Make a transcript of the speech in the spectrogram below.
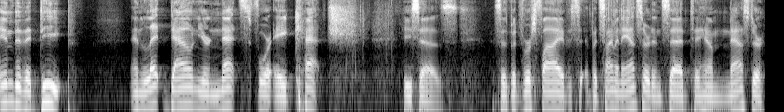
into the deep and let down your nets for a catch, he says. It says, but verse 5 But Simon answered and said to him, Master,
